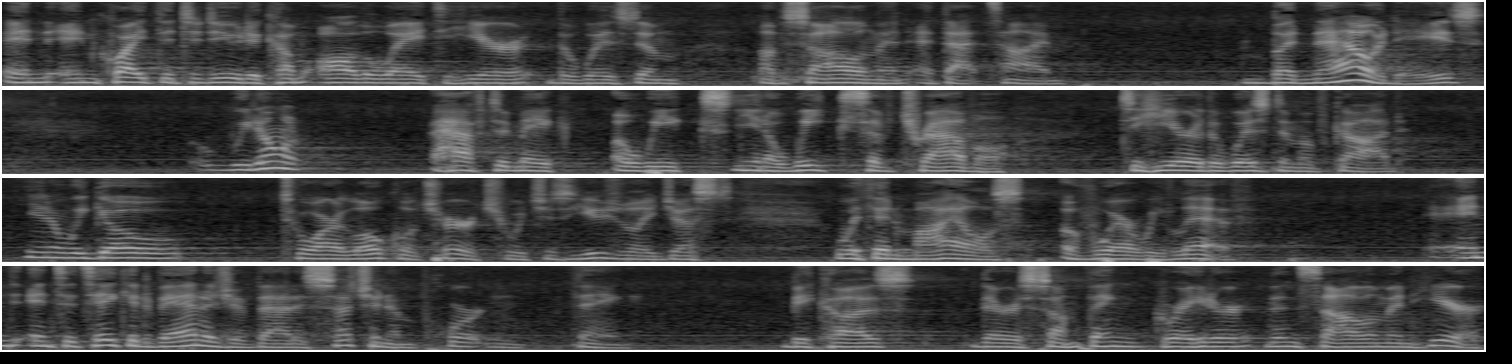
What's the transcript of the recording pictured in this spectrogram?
and, and quite the to do to come all the way to hear the wisdom of Solomon at that time. But nowadays, we don't have to make a week's, you know, weeks of travel to hear the wisdom of God. You know, we go to our local church, which is usually just within miles of where we live. And, and to take advantage of that is such an important thing because there is something greater than Solomon here.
